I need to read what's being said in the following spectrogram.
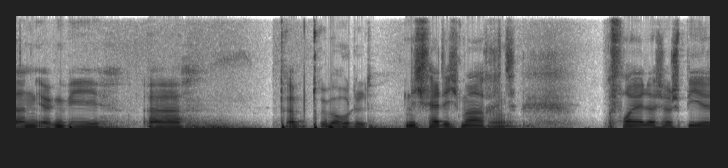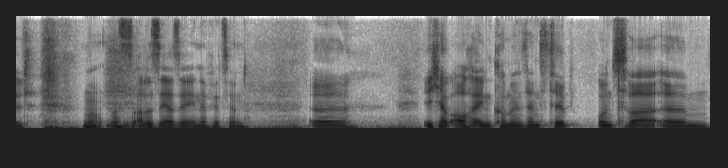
dann irgendwie äh, drü- drüber huddelt. Nicht fertig macht, Feuerlöscher spielt. Ja, das ist alles sehr, sehr ineffizient. Äh, ich habe auch einen Common Sense Tipp und zwar ähm,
